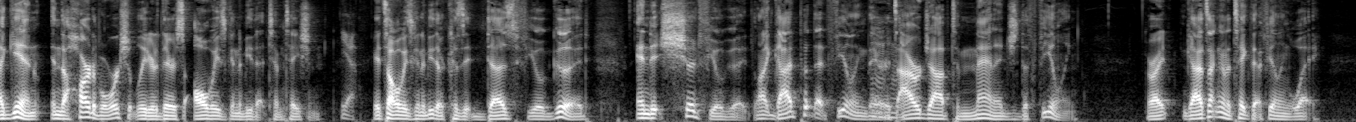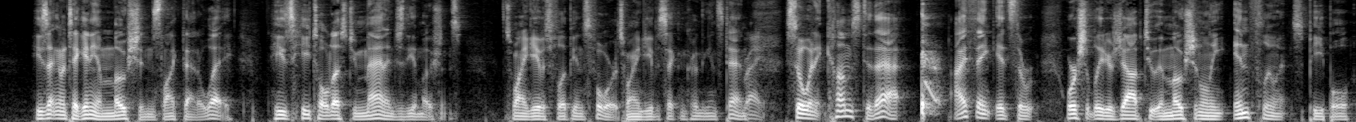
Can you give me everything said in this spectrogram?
again, in the heart of a worship leader, there's always going to be that temptation. Yeah. It's always going to be there because it does feel good and it should feel good. Like God put that feeling there. It's mm-hmm. our job to manage the feeling, right? God's not going to take that feeling away. He's not going to take any emotions like that away. He's He told us to manage the emotions. That's why He gave us Philippians 4. It's why He gave us 2 Corinthians 10. Right. So when it comes to that, I think it's the worship leader's job to emotionally influence people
